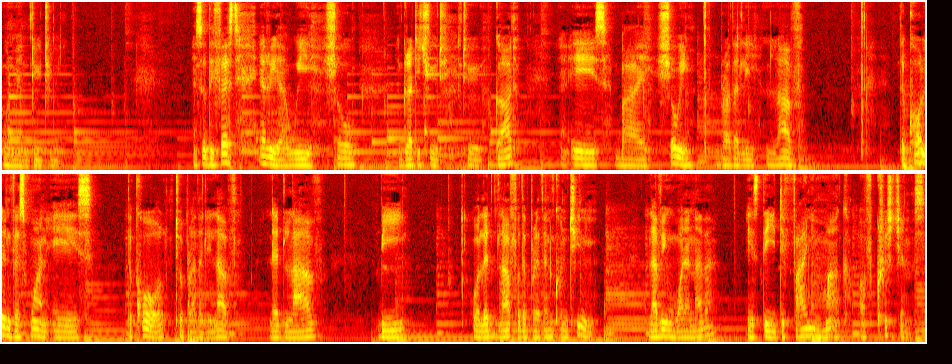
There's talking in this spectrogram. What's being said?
will men do to me? And so, the first area we show gratitude to God uh, is by showing brotherly love. The call in verse 1 is the call to brotherly love. Let love be or let love for the brethren continue. Loving one another is the defining mark of Christians.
